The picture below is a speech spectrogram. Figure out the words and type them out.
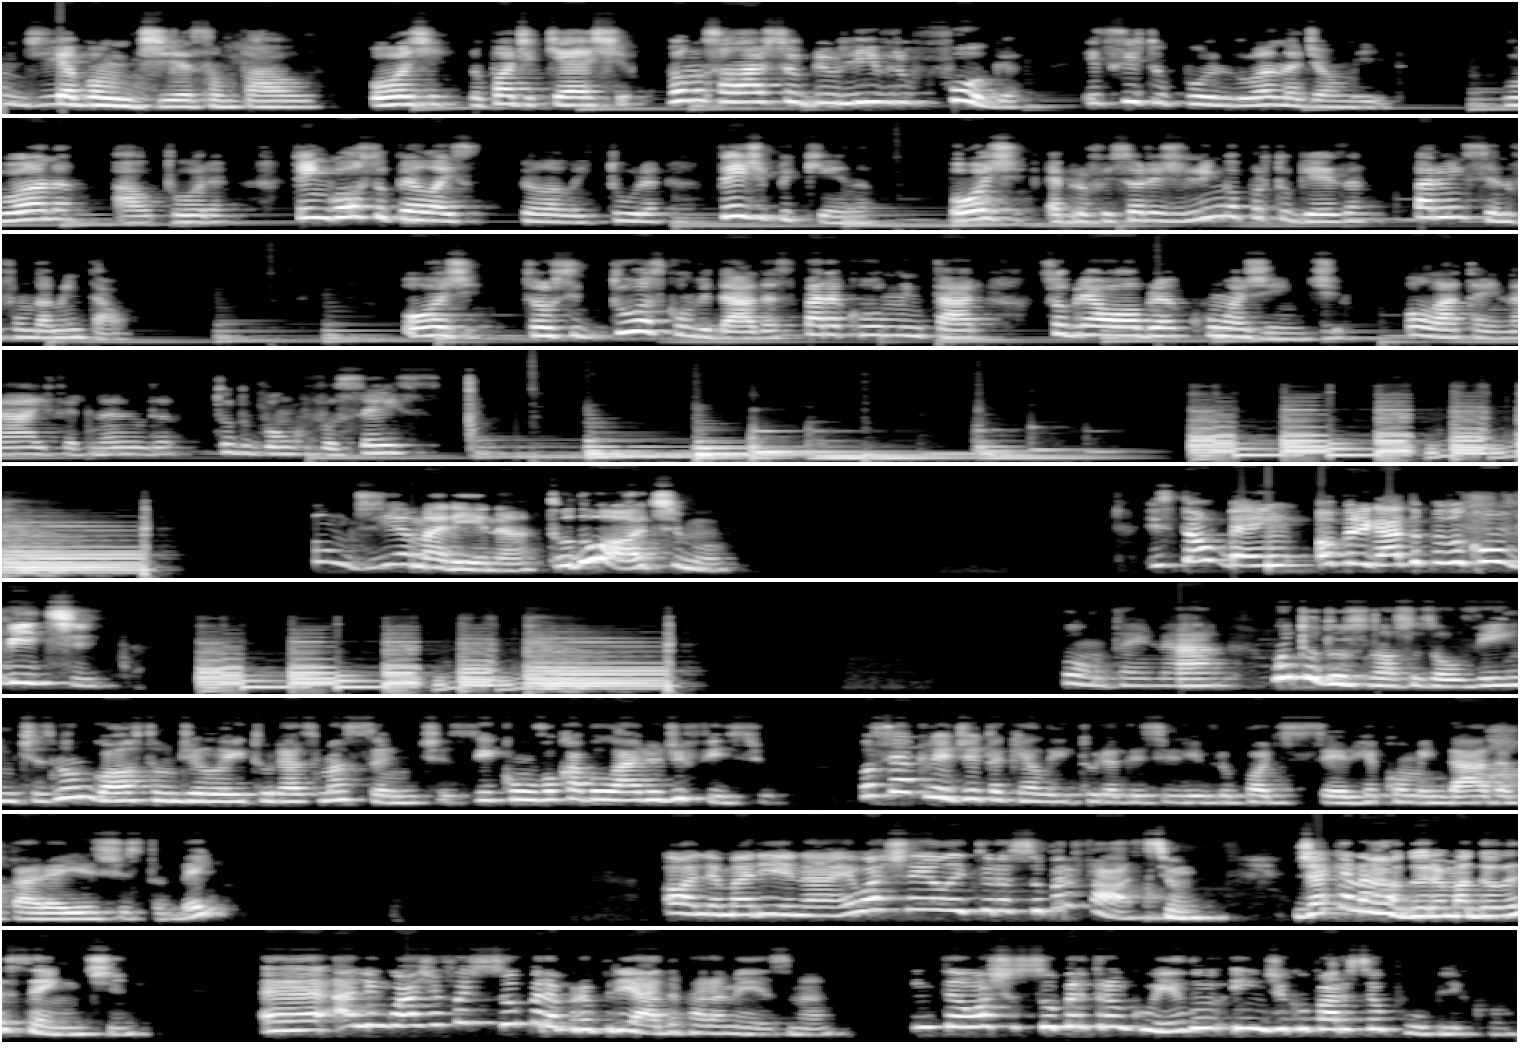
Bom dia, bom dia, São Paulo. Hoje, no podcast, vamos falar sobre o livro Fuga, escrito por Luana de Almeida. Luana, a autora, tem gosto pela, pela leitura desde pequena. Hoje é professora de língua portuguesa para o ensino fundamental. Hoje trouxe duas convidadas para comentar sobre a obra com a gente. Olá, Tainá e Fernanda, tudo bom com vocês? Marina. Tudo ótimo. Estou bem, obrigado pelo convite. Bom, Tainá, muitos dos nossos ouvintes não gostam de leituras maçantes e com vocabulário difícil. Você acredita que a leitura desse livro pode ser recomendada para estes também? Olha, Marina, eu achei a leitura super fácil, já que a narradora é uma adolescente. É, a linguagem foi super apropriada para a mesma. Então, acho super tranquilo e indico para o seu público.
